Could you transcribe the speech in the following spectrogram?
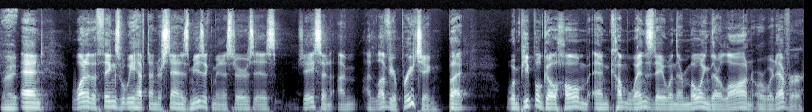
Right. And one of the things that we have to understand as music ministers is, Jason, I'm I love your preaching, but when people go home and come Wednesday when they're mowing their lawn or whatever,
